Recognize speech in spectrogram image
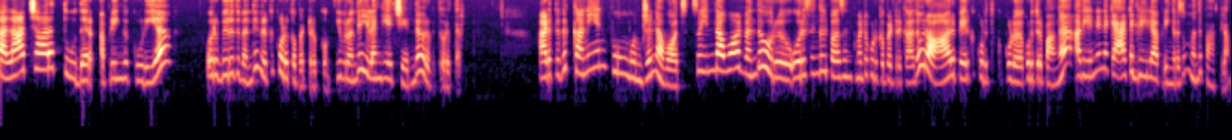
கலாச்சார தூதர் அப்படிங்கக்கூடிய ஒரு விருது வந்து இவருக்கு கொடுக்கப்பட்டிருக்கும். இவர் வந்து இலங்கையைச் சேர்ந்த ஒரு ஒருத்தர். அடுத்தது கனியன் பூங்குன்றன் அவார்ட்ஸ். ஸோ இந்த அவார்ட் வந்து ஒரு ஒரு சிங்கிள் பர்சனுக்கு மட்டும் கொடுக்கப்பட்டிருக்காது. ஒரு ஆறு பேருக்கு கொடுத்து கொடு- அது என்னென்ன கேட்டகரியில் அப்படிங்கிறதும் வந்து பார்க்கலாம்.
